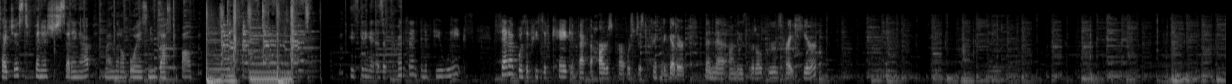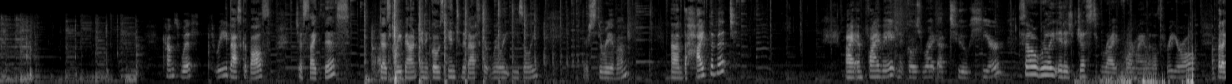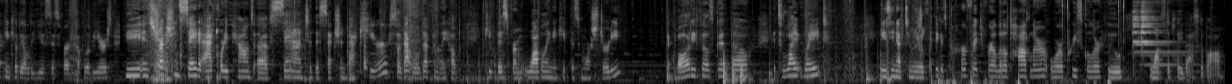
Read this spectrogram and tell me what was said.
So I just finished setting up my little boy's new basketball He's getting it as a present in a few weeks. Setup was a piece of cake. In fact, the hardest part was just putting together the net on these little grooves right here. Comes with three basketballs, just like this. Does rebound and it goes into the basket really easily. There's three of them. Um, the height of it, I am 5'8", and it goes right up to here. So really it is just right for my little three-year-old but I think he'll be able to use this for a couple of years. The instructions say to add 40 pounds of sand to this section back here, so that will definitely help keep this from wobbling and keep this more sturdy. The quality feels good though. It's lightweight, easy enough to move. I think it's perfect for a little toddler or preschooler who wants to play basketball.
